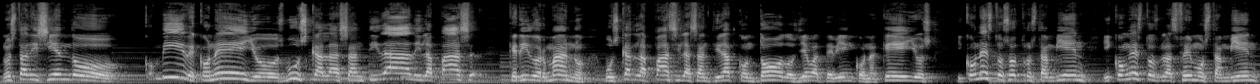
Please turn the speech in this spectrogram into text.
no está diciendo, convive con ellos, busca la santidad y la paz. Querido hermano, buscad la paz y la santidad con todos, llévate bien con aquellos, y con estos otros también, y con estos blasfemos también,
